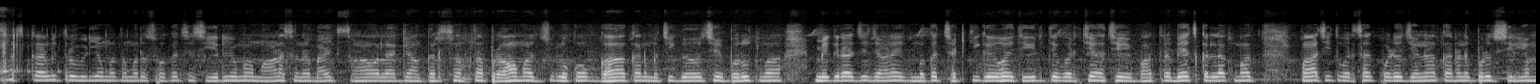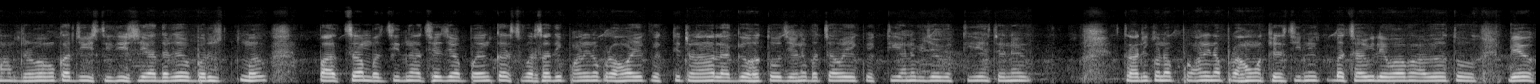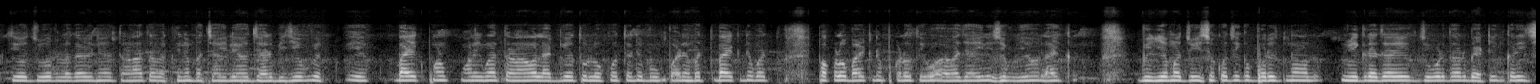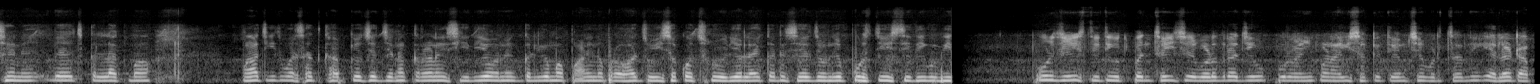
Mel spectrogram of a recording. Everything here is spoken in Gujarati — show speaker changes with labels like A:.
A: નમસ્કાર મિત્રો, વિડીયોમાં તમારું સ્વાગત છે. શેરીઓમાં માણસ અને બાઇક સળાવવા લાગ્યા. ઘર્ષણના પ્રવાહમાં જ લોકો હાહાકાર મચી ગયો છે. ભરૂચમાં મેઘરાજે જાણે મગજ છટકી ગયો હોય તેવી રીતે વરસ્યા છે. માત્ર બે જ કલાકમાં પાંચ ઇંચ વરસાદ પડ્યો, જેના કારણે ભરૂચ શેરીઓમાં જળબંબાકાર જેવી સ્થિતિ છે. આ દરમિયાન ભરૂચમાં પાછા મસ્જિદના છે, જ્યાં ભયંકર વરસાદી પાણીનો પ્રવાહ એક વ્યક્તિ તણાવવા લાગ્યો હતો. જેને બચાવવા એક વ્યક્તિ અને બીજા વ્યક્તિએ તેને સ્થાનિકોના પાણીના પ્રવાહમાં ખેંચીને બચાવી લેવામાં આવ્યો હતો. બે વ્યક્તિઓ જોર લગાવીને તણાતા વ્યક્તિને બચાવી લેવા જ્યારે બીજી એક બાઇક પણ પાણીમાં તણાવવા લાગ્યું હતું. લોકો તેને બૂમ પાડીને બાઇકને પકડો બાઇકને પકડો તેવો અવાજ આવી રહ્યો છે. વીડિયો લાઈક વિડીયોમાં જોઈ શકો છો કે ભરૂચના મેઘરાજાએ જોરદાર બેટિંગ કરી છે અને બે જ કલાકમાં પાંચ ઇંચ વરસાદ ખાબક્યો છે. જેના કારણે સીડીઓ અને ગલીઓમાં પાણીનો પ્રવાહ જોઈ શકો છો. વીડિયો લાઈક અને શેર જોઈને પૂરતી સ્થિતિ ઊભી પૂર જેવી સ્થિતિ ઉત્પન્ન થઈ છે. વડોદરા જેવું પૂર અહીં પણ આવી શકે તેમ છે. વરસાદની એલર્ટ આપ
